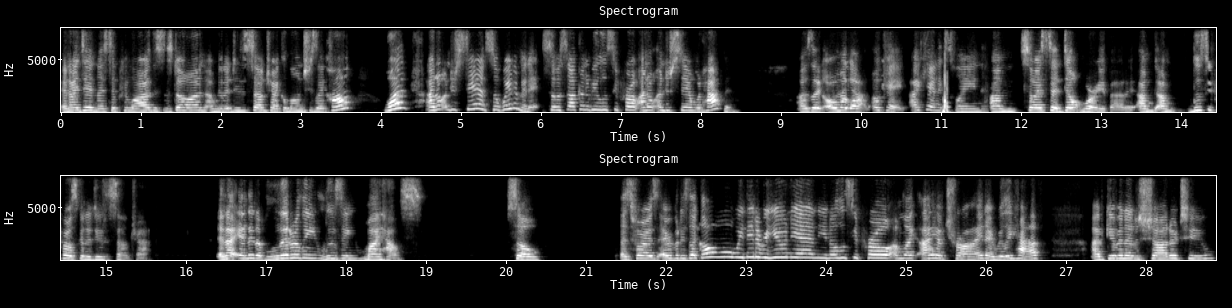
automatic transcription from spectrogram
And I did. And I said, Pilar, this is Dawn. I'm going to do the soundtrack alone. She's like, huh? What? I don't understand. So wait a minute. So it's not going to be Lucy Pearl. I don't understand what happened. I was like, oh my God. Okay. I can't explain. Um, so I said, don't worry about it. I'm, I'm Lucy Pearl's going to do the soundtrack. And I ended up literally losing my house. So as far as everybody's like, oh, we need a reunion, you know, Lucy Pearl. I'm like, I have tried. I really have. I've given it a shot or two.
